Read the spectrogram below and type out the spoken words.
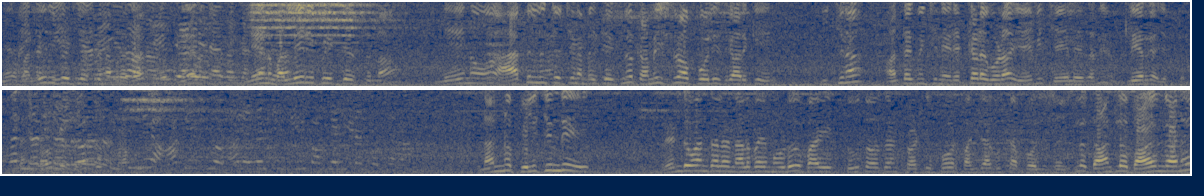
నేను. మళ్ళీ రిపీట్ బ్రదర్. చేస్తున్న- నేను మళ్ళీ రిపీట్ చేస్తున్నా. నేను యాపిల్ నుంచి వచ్చిన మెసేజ్ను కమిషనర్ ఆఫ్ పోలీస్ గారికి ఇచ్చిన అంతకుమించి నేను ఎక్కడ కూడా ఏమీ చేయలేదని నేను క్లియర్గా చెప్తాను. నన్ను పిలిచింది రెండు వందల నలభై మూడు by two thousand twenty four Panjagutta police స్టేషన్లో. దాంట్లో భాగంగానే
